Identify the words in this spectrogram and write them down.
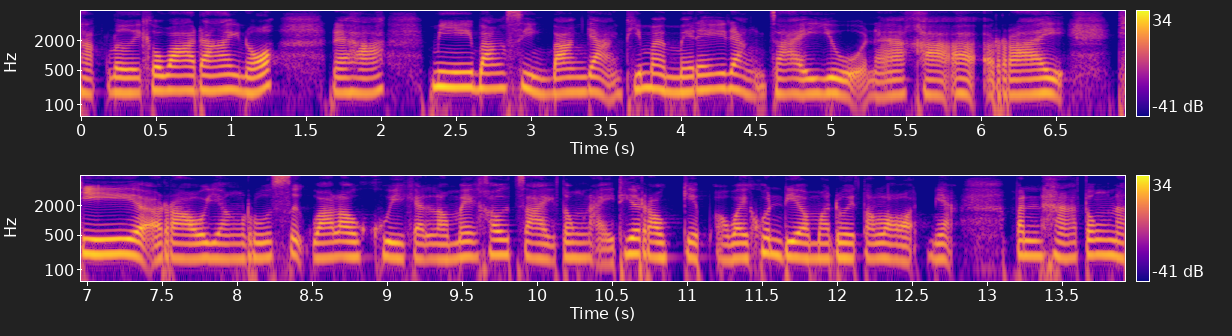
หักเลยก็ว่าได้เนาะนะคะ มีบางสิ่งบางอย่างที่มันไม่ได้ดั่งใจอยู่นะคะ อะไรที่เรายังรู้สึกว่าเราคุยกันเราไม่เข้าใจตรงไหนที่เราเก็บเอาไว้คนเดียวมาโดยตลอดเนี่ยปัญหาตรงไหน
